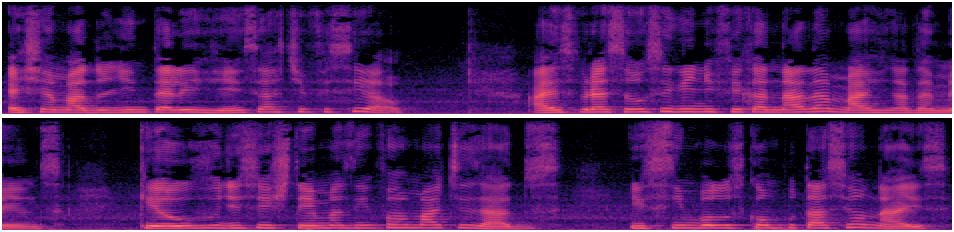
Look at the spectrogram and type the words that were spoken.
é chamado de inteligência artificial. A expressão significa nada mais nada menos que o uso de sistemas informatizados e símbolos computacionais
